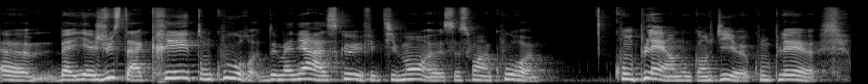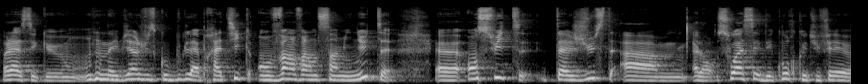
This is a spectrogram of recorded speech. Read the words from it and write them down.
euh, bah, il y a juste à créer ton cours de manière à ce que effectivement euh, ce soit un cours complet. Hein. Donc quand je dis complet, voilà, c'est que on, aille bien jusqu'au bout de la pratique en 20-25 minutes. ensuite, tu as juste à... Alors, soit c'est des cours que tu fais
